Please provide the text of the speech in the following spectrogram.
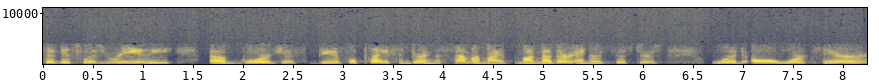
So this was really a gorgeous, beautiful place. And during the summer, my my mother and her sisters would all work there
